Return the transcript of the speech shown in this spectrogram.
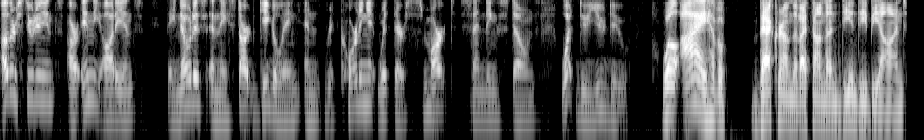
Other students are in the audience. They notice and they start giggling and recording it with their smart sending stones. What do you do? Well, I have a background that I found on D&D Beyond,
